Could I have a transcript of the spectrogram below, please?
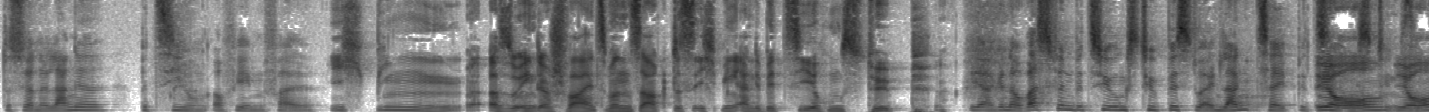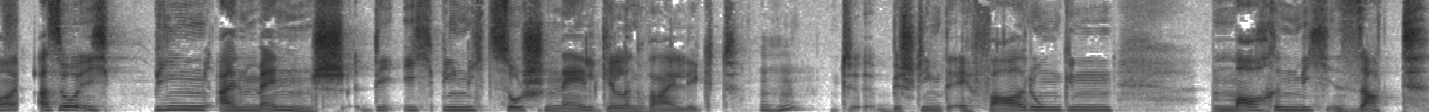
Das ist ja eine lange Beziehung auf jeden Fall. Ich bin, also in der Schweiz, man sagt es, ich bin ein Beziehungstyp. Ja, genau. Was für ein Beziehungstyp bist du? Ein Langzeitbeziehungstyp? Ja, ja. Also ich bin ein Mensch, die, ich bin nicht so schnell gelangweiligt. Mhm bestimmte Erfahrungen machen mich satt.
